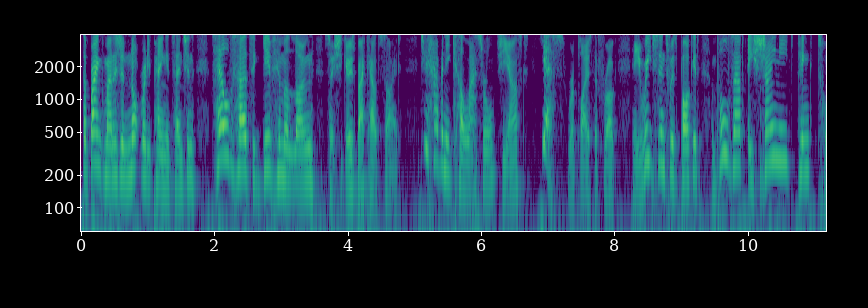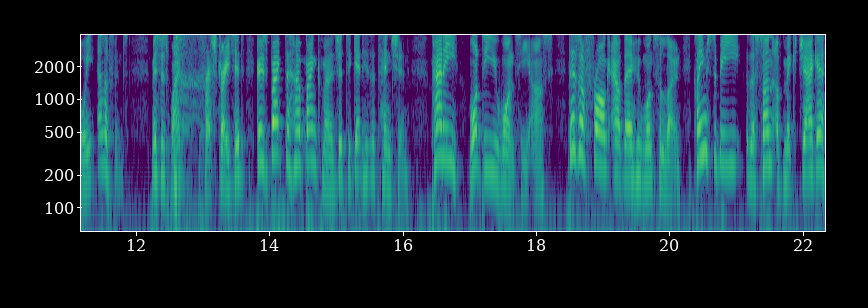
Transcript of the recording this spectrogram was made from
The bank manager, not really paying attention, tells her to give him a loan, so she goes back outside. Do you have any collateral? she asks. Yes, replies the frog, and he reaches into his pocket and pulls out a shiny pink toy elephant. Mrs. Whack, frustrated, goes back to her bank manager to get his attention. Paddy, what do you want? he asks. There's a frog out there who wants a loan, claims to be the son of Mick Jagger,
